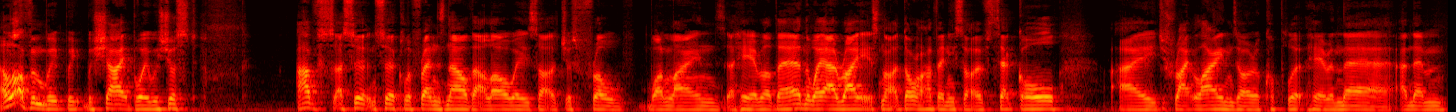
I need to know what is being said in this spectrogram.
And a lot of them were, were, were shy, but it was just I have a certain circle of friends now that I'll always sort of just throw one lines here or there. And the way I write it, it's not, I don't have any sort of set goal. I just write lines or a couplet here and there. And then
